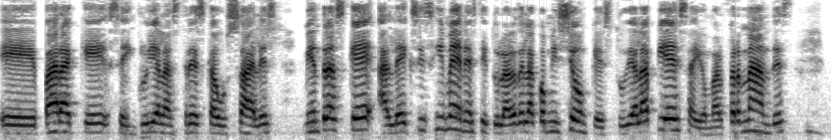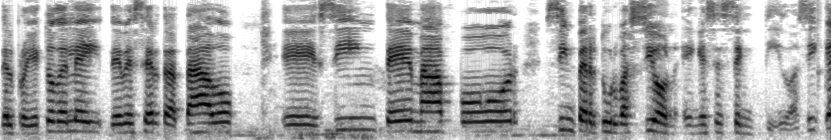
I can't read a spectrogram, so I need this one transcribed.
eh, para que se incluyan las tres causales, mientras que Alexis Jiménez, titular de la comisión que estudia la pieza, y Omar Fernández del proyecto de ley debe ser tratado eh, sin tema, por, sin perturbación en ese sentido. Así que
